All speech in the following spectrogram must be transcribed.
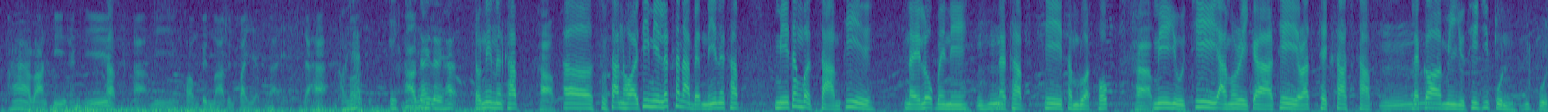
45 ล้านปีแห่งนี้ครับอ่ามีความเป็นมาเป็นไปอย่างไรนะฮะขออนุญาตอีกนิเอานึงได้เลยฮะตรงนี้นะครับครับ เอ่อสุสานหอยที่มีลักษณะแบบนี้นะครับ มีทั้งหมด 3 ที่ในโลกใบนี้อือฮึนะครับ ที่สำรวจพบ ครับมีอยู่ที่อเมริกาที่รัฐเท็กซัสครับ อืมแล้วก็มีอยู่ที่ญี่ปุ่น ญี่ปุ่น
